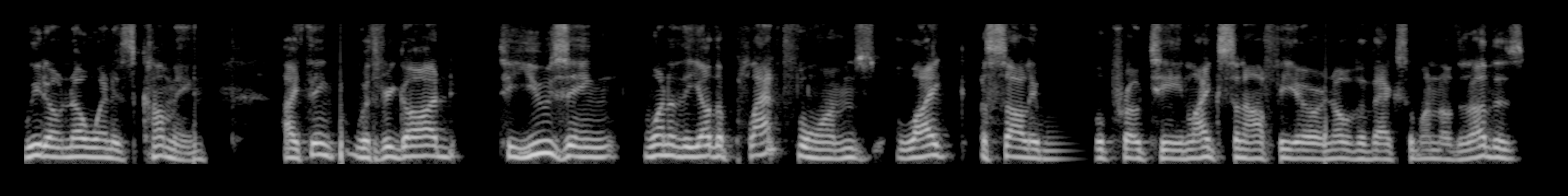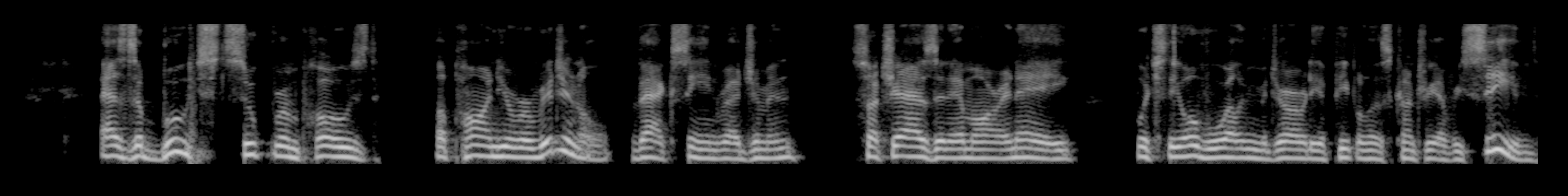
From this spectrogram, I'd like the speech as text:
we don't know when it's coming. I think with regard to using one of the other platforms like a soluble protein, like Sanofi or Novavax or one of the others, as a boost superimposed upon your original vaccine regimen, such as an mRNA, which the overwhelming majority of people in this country have received,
